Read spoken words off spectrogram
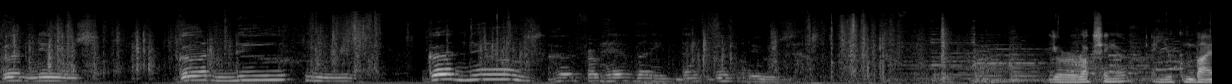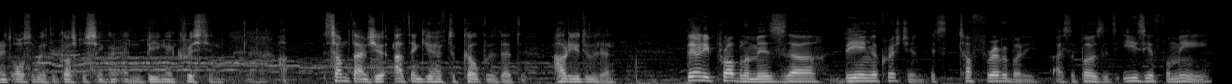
Good news. Good news. Good news. Heard from heaven, that good news. You're a rock singer and you combine it also with a gospel singer and being a Christian. Sometimes you, I think you have to cope with that. How do you do that? The only problem is uh, being a Christian. It's tough for everybody. I suppose it's easier for me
